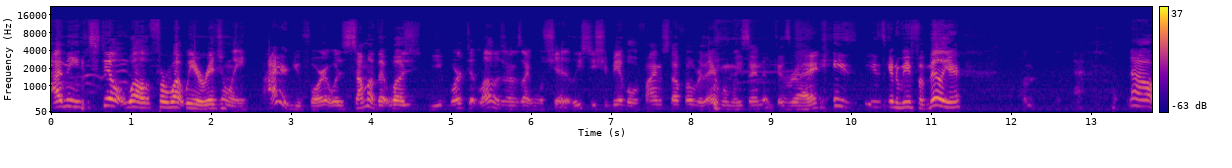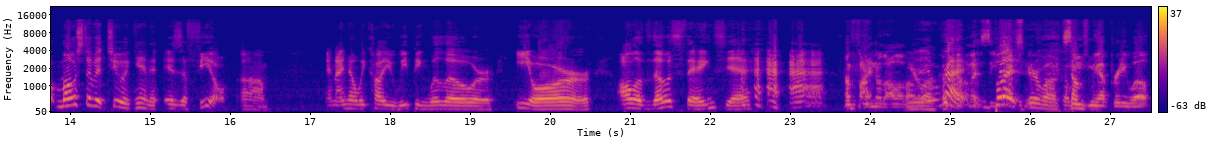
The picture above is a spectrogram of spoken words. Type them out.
I mean, still, well, for what we originally hired you for, it was some of it was you worked at Lowe's, and I was like, well, shit, at least you should be able to find stuff over there when we send him because Right. he's he's going to be familiar. Now, most of it too, again, it is a feel, um, and I know we call you Weeping Willow or Eeyore or all of those things, yeah. I'm fine with all of them. You're welcome. Right, but- actually, You're welcome. sums me up pretty well.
